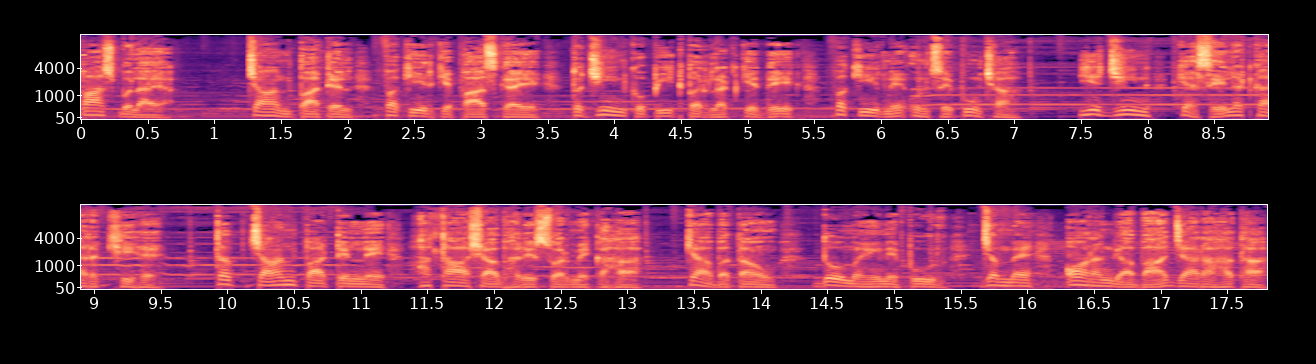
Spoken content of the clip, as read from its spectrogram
पास बुलाया। चाँद पाटिल फकीर के पास गए तो जीन को पीठ पर लटके देख फकीर ने उनसे पूछा, ये जीन कैसे लटका रखी है? तब चाँद पाटिल ने हताशा भरे स्वर में कहा, क्या बताऊँ, दो महीने पूर्व जब मैं औरंगाबाद जा रहा था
